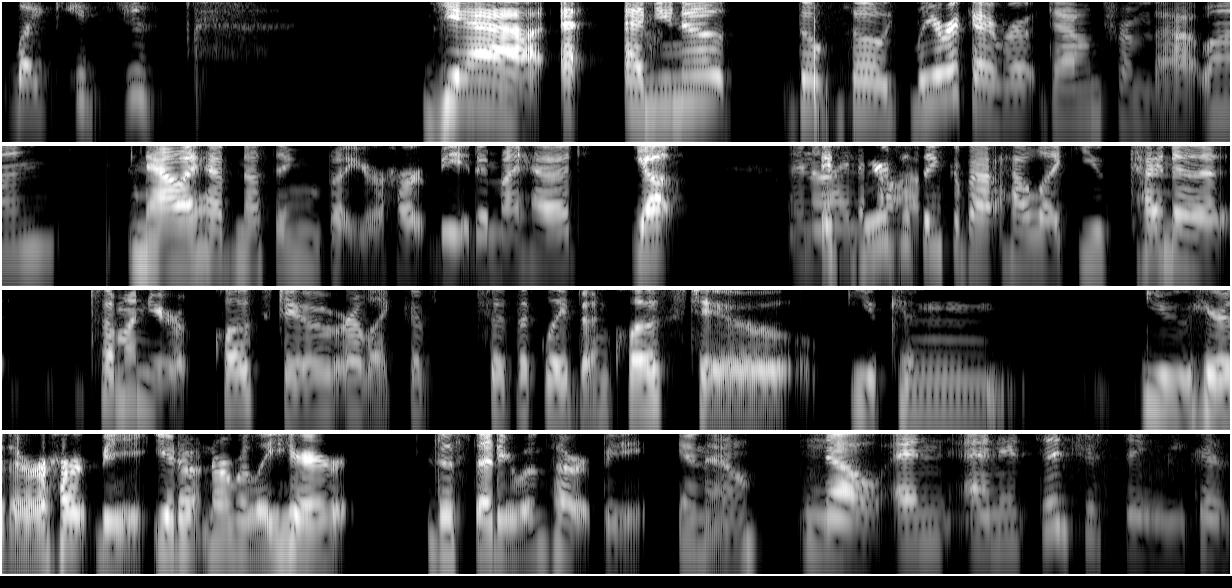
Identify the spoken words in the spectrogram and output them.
Like it's just Yeah. A- And you know, the the lyric I wrote down from that one, now I have nothing but your heartbeat in my head. yep and It's weird to think about how like you kind of someone you're close to or like have physically been close to, you can you hear their heartbeat. You don't normally hear just anyone's heartbeat, you know. No, and and it's interesting because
